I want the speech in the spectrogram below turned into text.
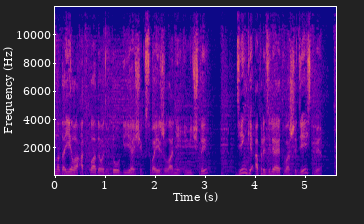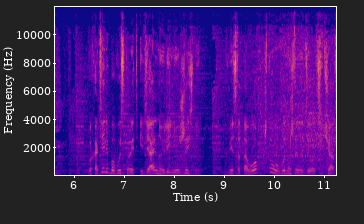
надоело откладывать в долгий ящик свои желания и мечты? Деньги определяют ваши действия? Вы хотели бы выстроить идеальную линию жизни, вместо того, что вы вынуждены делать сейчас?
